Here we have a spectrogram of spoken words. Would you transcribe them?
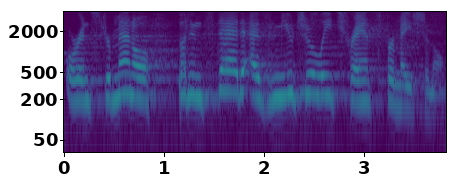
or instrumental, but instead as mutually transformational.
